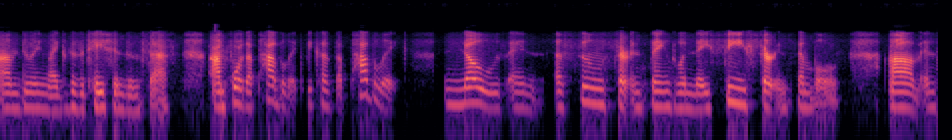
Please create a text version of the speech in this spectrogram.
um, doing like visitations and stuff um, for the public because the public knows and assumes certain things when they see certain symbols. Um, and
